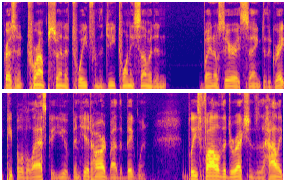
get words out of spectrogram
President Trump sent a tweet from the G20 summit in Buenos Aires saying, To the great people of Alaska, you have been hit hard by the big one. Please follow the directions of the highly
